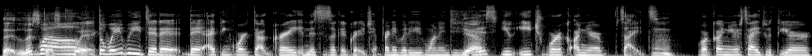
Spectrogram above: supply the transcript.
The list well, goes quick. the way we did it, that I think worked out great, and this is like a great tip for anybody wanting to do Yeah. This. You each work on your sides. Mm. Work on your sides with your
